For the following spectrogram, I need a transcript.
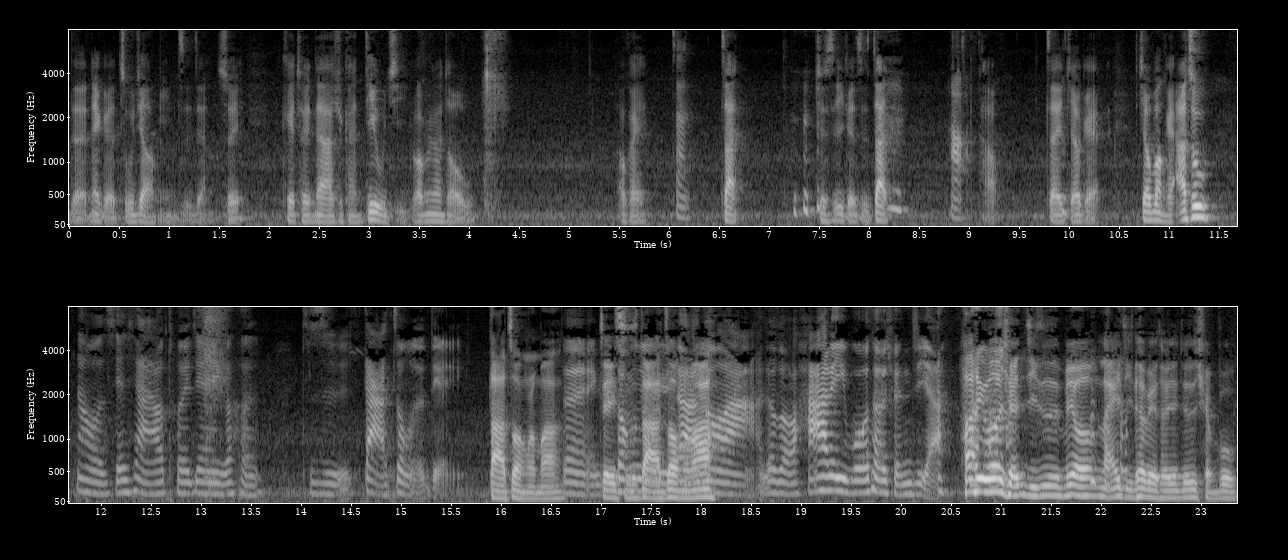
的那个主角名字这样，所以可以推荐大家去看第五集《亡命关头五》。OK，赞赞，就是一个字赞。好，好，再交给交棒给阿朱。那我接下来要推荐一个很就是大众的电影。大众了吗？对，这一次是大众了吗？叫做《哈利波特全集》啊，《哈利波特全集》是没有哪一集特别推荐，就是全部。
